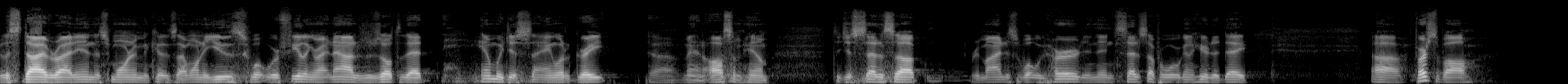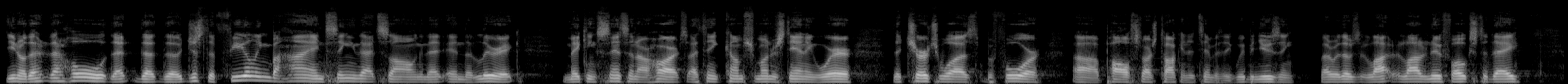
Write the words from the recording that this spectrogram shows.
Let's dive right in this morning because I want to use what we're feeling right now as a result of that hymn we just sang. What a great, uh, man, awesome hymn to just set us up, remind us of what we've heard, and then set us up for what we're going to hear today. Uh, first of all, you know that that whole that the the just the feeling behind singing that song and that and the lyric making sense in our hearts, I think, comes from understanding where the church was before uh, Paul starts talking to Timothy. We've been using by the way, there's a lot, a lot of new folks today.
